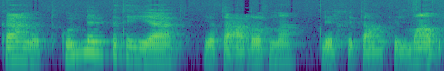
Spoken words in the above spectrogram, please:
كانت كل الفتيات يتعرضن للختان في الماضي.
